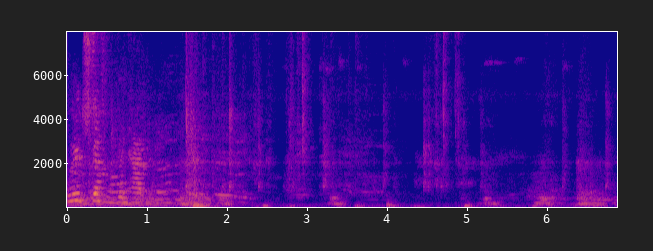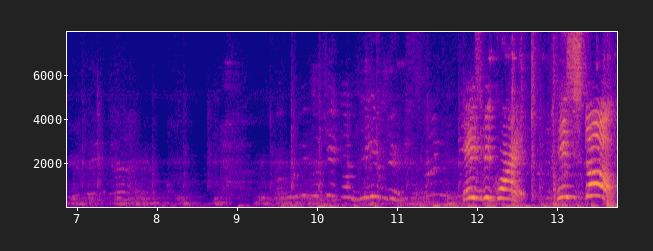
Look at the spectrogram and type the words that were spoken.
weird stuff has been happening. Daisy, be quiet. Daisy, stop.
